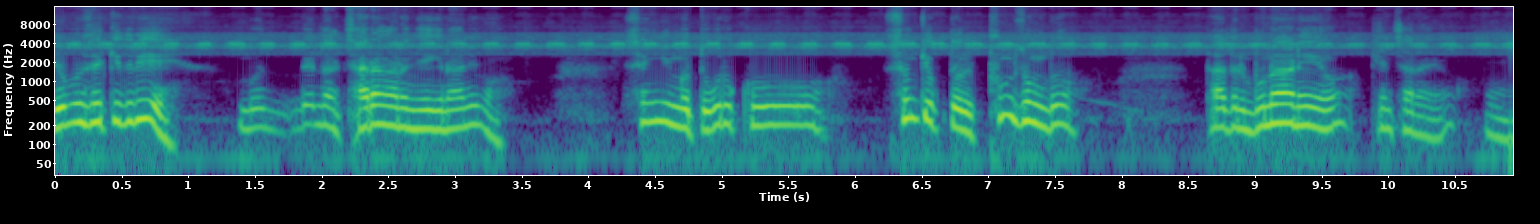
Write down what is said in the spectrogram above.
여분 새끼들이 뭐 맨날 자랑하는 얘기는 아니고 생긴 것도 그렇고 성격들 품성도 다들 무난해요 괜찮아요 응.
